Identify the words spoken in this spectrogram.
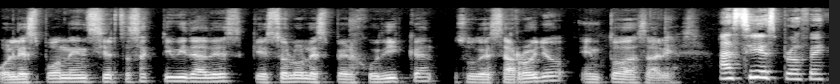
o les ponen ciertas actividades que solo les perjudican su desarrollo en todas áreas. Así es, profe.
